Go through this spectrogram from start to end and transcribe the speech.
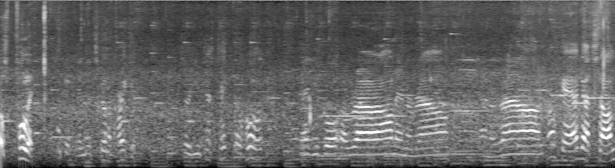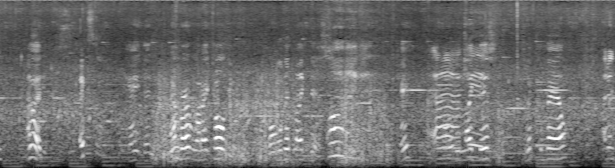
Just pull it, and it's gonna break it. So you just take the hook and you go around and around and around. Okay, I got some. Good. excellent. Okay, then remember what I told you. Hold it like this. Oh my god. Okay? Hold it like okay. this. Flip the veil. I don't...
